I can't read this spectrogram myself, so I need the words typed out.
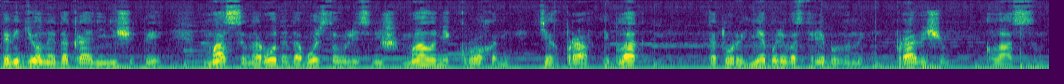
доведенной до крайней нищеты, массы народа довольствовались лишь малыми крохами тех прав и благ, которые не были востребованы правящим классом.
